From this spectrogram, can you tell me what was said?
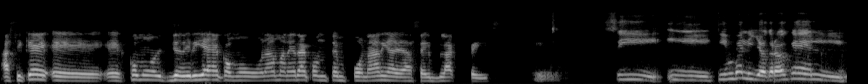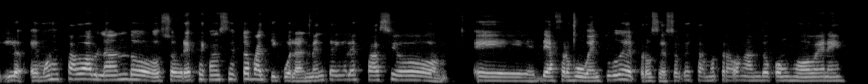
Así que eh, es como, yo diría, como una manera contemporánea de hacer blackface. Sí, y Kimberly, yo creo que hemos estado hablando sobre este concepto particularmente en el espacio eh, de afrojuventud, del proceso que estamos trabajando con jóvenes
